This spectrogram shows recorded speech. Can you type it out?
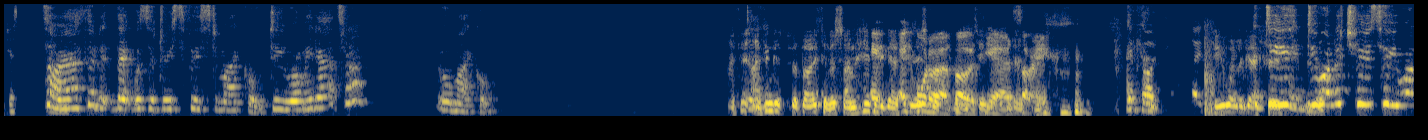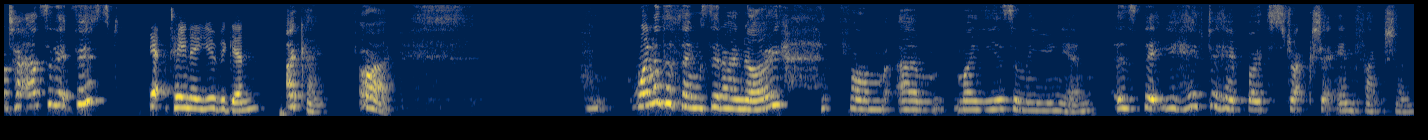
Just Sorry, I thought that was addressed first to Michael. Do you want me to answer it? Or Michael? I, th I think it's for both of us. I'm happy to go. A quarter of both, yeah, sorry. okay. Do you want to go do you, do you want to choose who you want to answer that first? Yeah, Tina, you begin. Okay, all right. One of the things that I know from um, my years in the union is that you have to have both structure and function.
